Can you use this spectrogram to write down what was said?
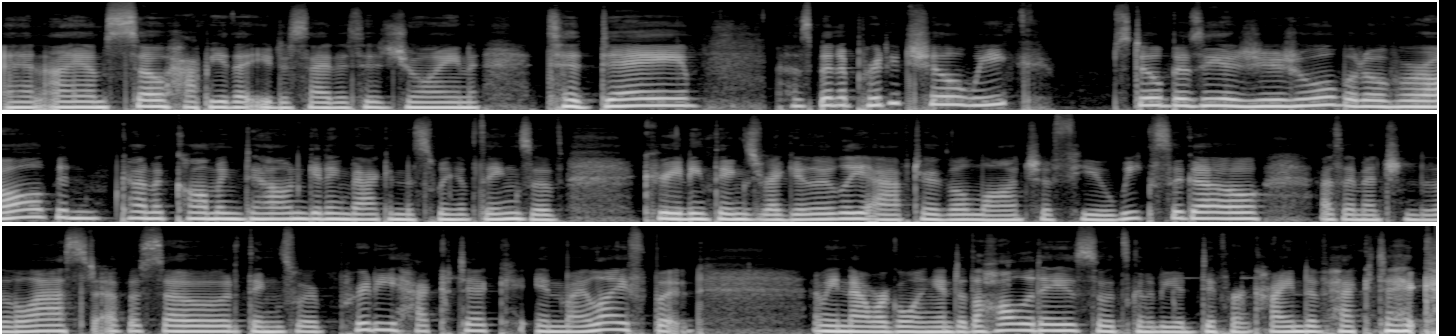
and I am so happy that you decided to join. Today has been a pretty chill week. Still busy as usual, but overall been kind of calming down, getting back in the swing of things of creating things regularly after the launch a few weeks ago. As I mentioned in the last episode, things were pretty hectic in my life, but I mean, now we're going into the holidays, so it's going to be a different kind of hectic.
